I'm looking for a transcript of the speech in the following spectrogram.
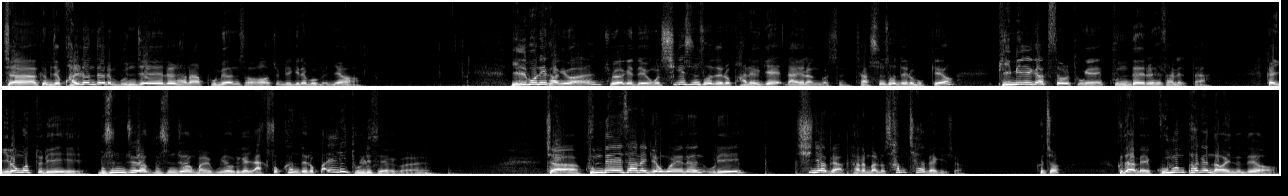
자, 그럼 이제 관련되는 문제를 하나 보면서 좀 얘기를 해보면요. 일본이 강요한 조약의 내용을 시기 순서대로 바르게 나열한 것은 자 순서대로 볼게요. 비밀각서를 통해 군대를 해산했다. 그러니까 이런 것들이 무슨 조약 무슨 조약 말고요. 우리가 약속한 대로 빨리 돌리세요 이걸. 자 군대 해산의 경우에는 우리 신협약 다른 말로 3차 협약이죠. 그렇죠? 그 다음에 고문 파견 나와 있는데요.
